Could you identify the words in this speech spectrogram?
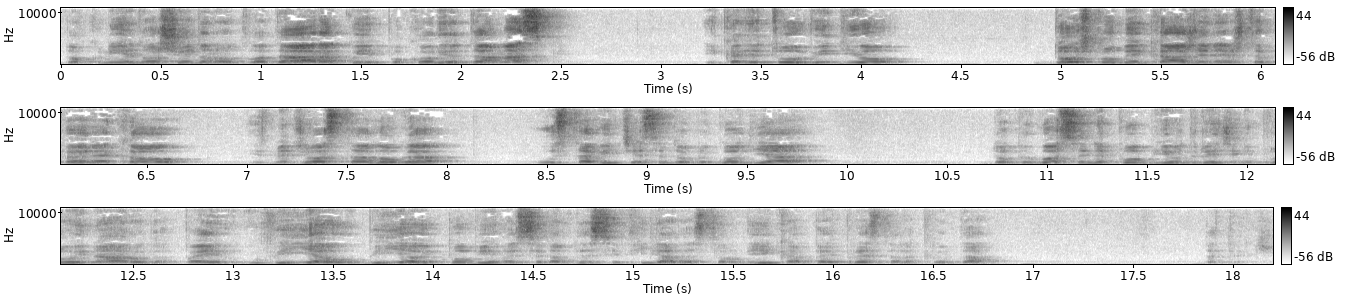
Dok nije došao jedan od vladara koji je pokorio Damask i kad je to vidio, došlo je kaže nešto pa je rekao, između ostaloga, ustavit će se dok god ja, dok god se ne pobije određeni broj naroda. Pa je ubijao, ubijao i pobijeno je 70.000 stanovnika, pa je prestala krv da, da teče.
